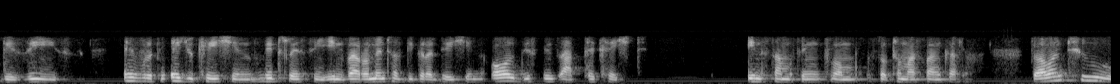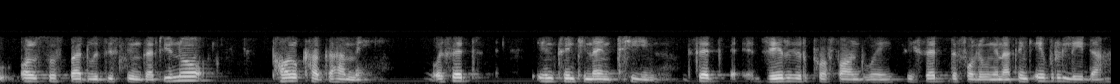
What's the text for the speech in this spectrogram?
disease, everything, education, literacy, environmental degradation. All these things are packaged in something from Thomas Sankara. So I want to also start with this thing that you know, Paul Kagame was said in 2019 said very, very profound way. He said the following, and I think every leader,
